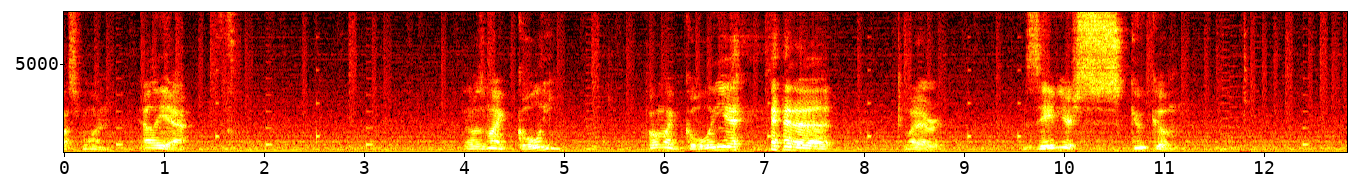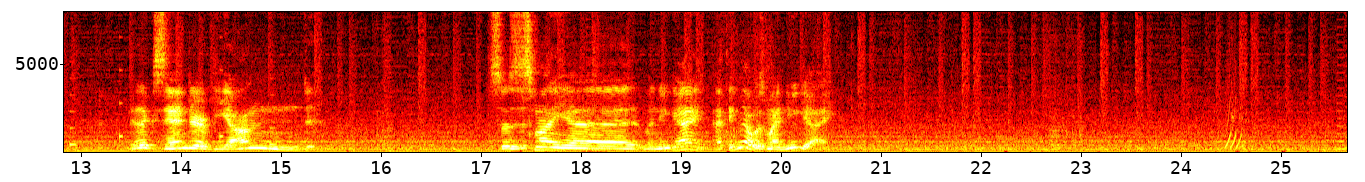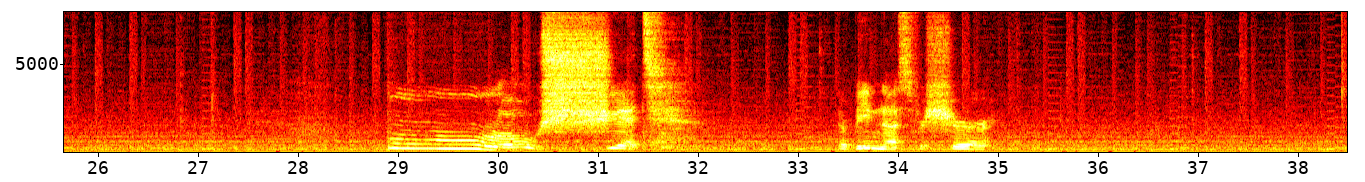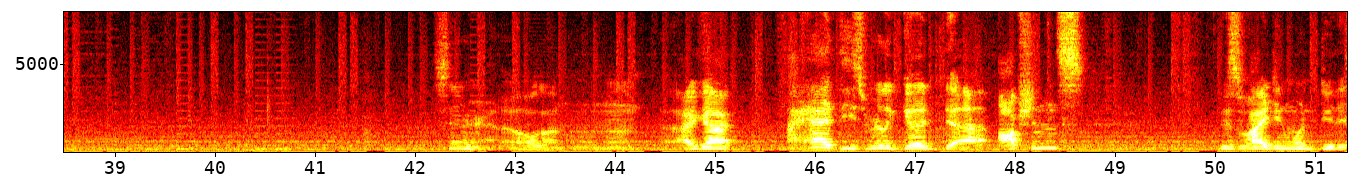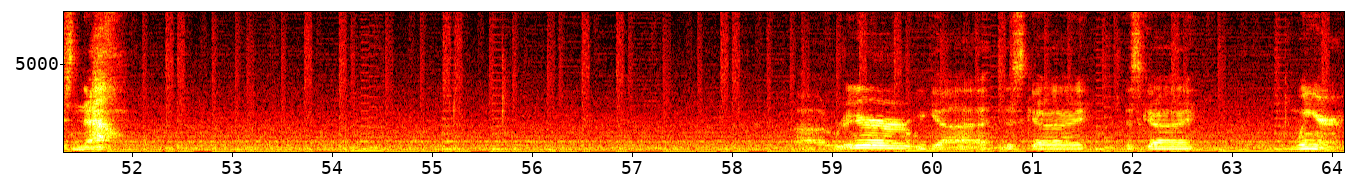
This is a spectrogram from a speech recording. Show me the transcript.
Plus one. Hell yeah. That was my goalie? Put my goalie at a... Whatever. Xavier Skookum. Alexander Viand. So is this my, uh, my new guy? I think that was my new guy. Oh shit. They're beating us for sure. Center. Oh, hold on. I got. I had these really good uh, options. This is why I didn't want to do this now. Rear, we got this guy, this guy, winger.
